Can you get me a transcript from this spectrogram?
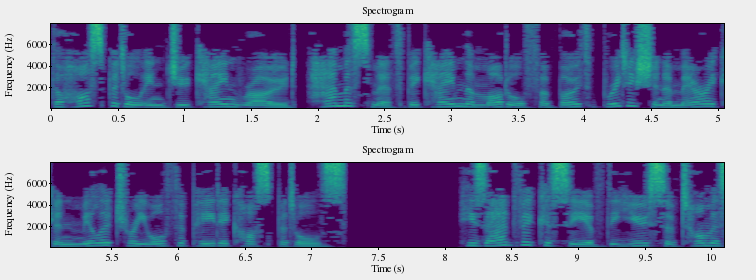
The hospital in Du Cane Road, Hammersmith became the model for both British and American military orthopedic hospitals. His advocacy of the use of Thomas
